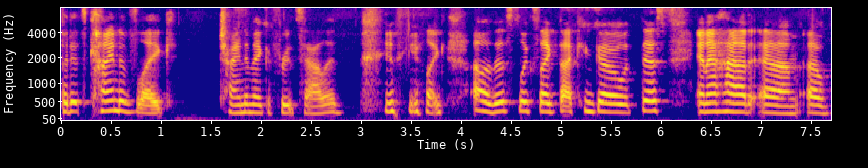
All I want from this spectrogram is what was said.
but it's kind of like trying to make a fruit salad, and you're like, oh, this looks like that can go with this. And I had um, a,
